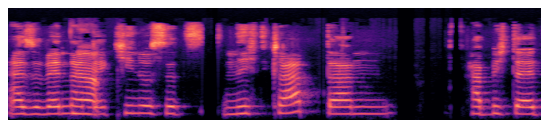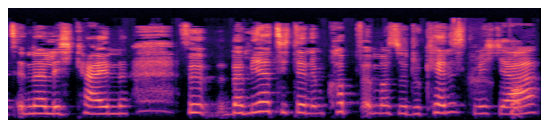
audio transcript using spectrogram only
Also wenn dann ja. der Kinositz nicht klappt, dann habe ich da jetzt innerlich keine. Für, bei mir hat sich dann im Kopf immer so, du kennst mich ja,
